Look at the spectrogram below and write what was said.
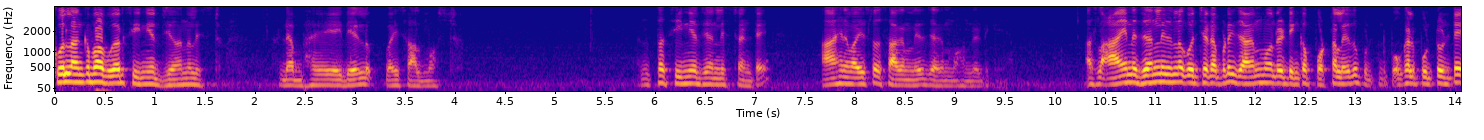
కొల్ అంకబాబు గారు సీనియర్ జర్నలిస్ట్ డెబ్భై ఐదేళ్ళు వయసు ఆల్మోస్ట్ ఎంత సీనియర్ జర్నలిస్ట్ అంటే ఆయన వయసులో సాగం లేదు జగన్మోహన్ రెడ్డికి. అసలు ఆయన జర్నలిజంలోకి వచ్చేటప్పటికి జగన్మోహన్ రెడ్డి ఇంకా పుట్టలేదు. పుట్టు ఒకళ్ళు పుట్టుంటే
